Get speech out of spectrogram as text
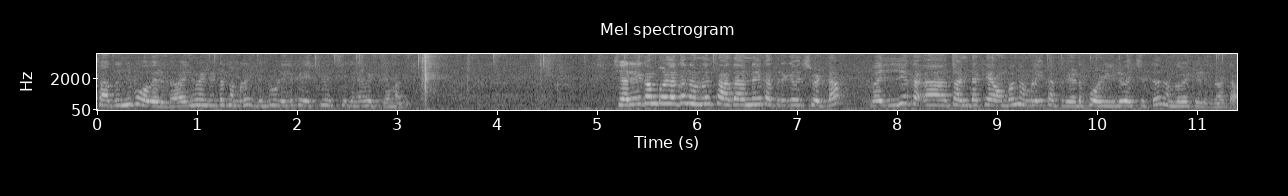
ചതഞ്ഞു പോകരുത് അതിന് വേണ്ടിയിട്ട് നമ്മൾ ഇതിന്റെ ഉള്ളിൽ കയറ്റി വെച്ച് ഇങ്ങനെ വെട്ടിയാൽ മതി. ചെറിയ കമ്പുകളൊക്കെ നമ്മൾ സാധാരണ കത്രിക വെച്ച് വെട്ടാം. വലിയ തണ്ടൊക്കെ ആകുമ്പോൾ നമ്മൾ ഈ കത്രികയുടെ പൊഴിയിൽ വെച്ചിട്ട് നമ്മൾ വെട്ടിയെടുക്കണം കേട്ടോ.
